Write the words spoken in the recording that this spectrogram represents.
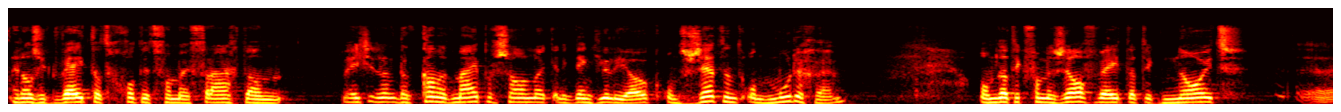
en als ik weet dat God dit van mij vraagt, dan, weet je, dan, dan kan het mij persoonlijk, en ik denk jullie ook, ontzettend ontmoedigen. Omdat ik van mezelf weet dat ik nooit, uh,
